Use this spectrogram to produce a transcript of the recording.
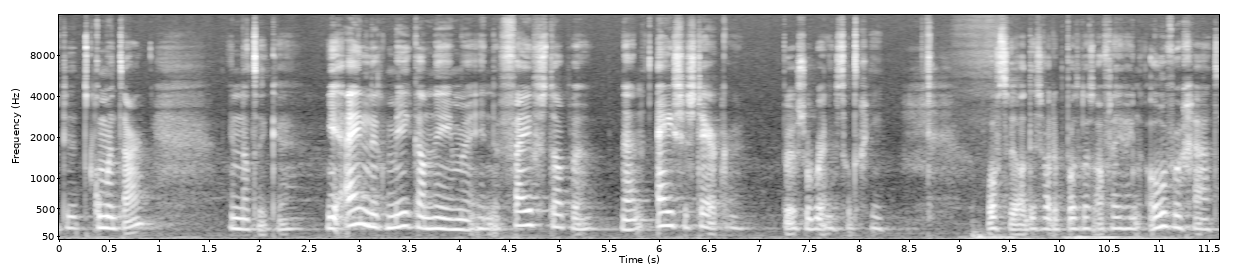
dit commentaar. En dat ik uh, je eindelijk mee kan nemen in de vijf stappen naar een ijzersterke personal branding strategie. Oftewel, dit is waar de podcastaflevering over gaat.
